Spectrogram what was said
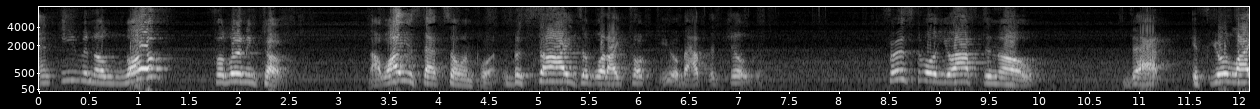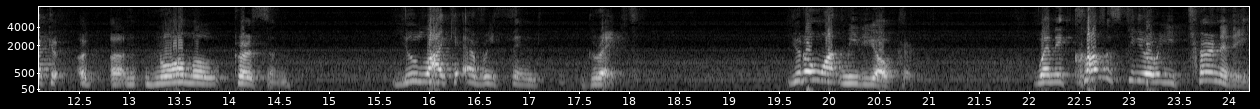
and even a love for learning Torah. Now, why is that so important? Besides of what I talked to you about the children. First of all, you have to know that if you're like a, a, a normal person, you like everything great. You don't want mediocre. When it comes to your eternity,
